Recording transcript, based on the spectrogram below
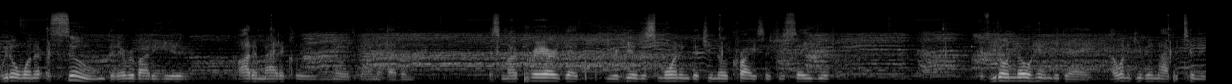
We don't want to assume that everybody here automatically you know is going to heaven. It's my prayer that you're here this morning, that you know Christ as your Savior. If you don't know Him today, I want to give you an opportunity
